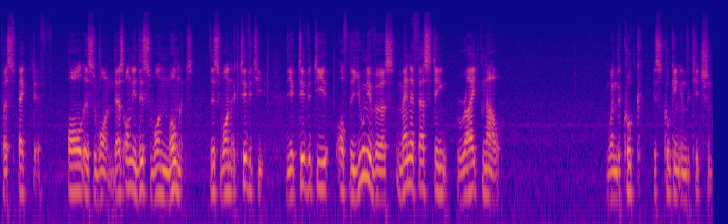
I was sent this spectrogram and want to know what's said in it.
perspective. All is one. There's only this one moment, this one activity, the activity of the universe manifesting right now when the cook is cooking in the kitchen.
